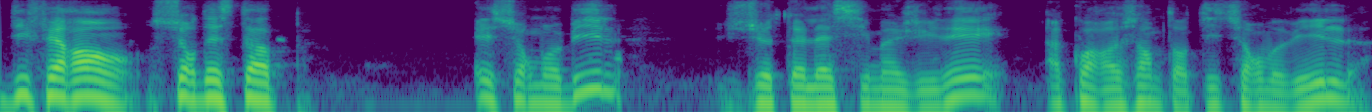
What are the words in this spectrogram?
différent sur desktop et sur mobile, je te laisse imaginer à quoi ressemble ton titre sur mobile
